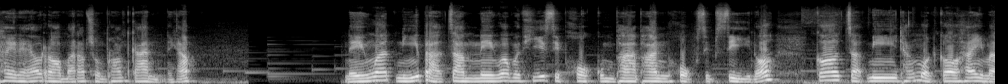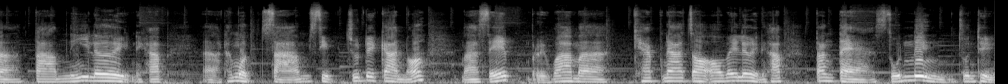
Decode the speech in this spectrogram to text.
ให้แล้วรอมารับชมพร้อมกันนะครับ ในงวดนี้ประจำในวดวันที่ 16 กุมภาพันธ์64 เนาะก็จะมีทั้งหมดก็ให้มาตามนี้เลยนะครับอ่าทั้งหมด 30 ชุดด้วยกันเนาะมาเซฟหรือว่ามาแคปหน้าจอเอาไว้เลยนะครับ ตั้งแต่ 01 จนถึง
